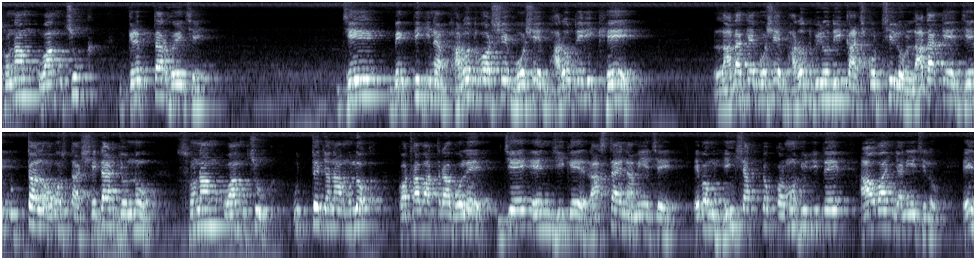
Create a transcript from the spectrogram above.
সোনাম ওয়াংচুক গ্রেপ্তার হয়েছে। যে ব্যক্তি কিনা ভারতবর্ষে বসে ভারতেরই খেয়ে, লাদাখে বসে ভারত বিরোধী কাজ করছিল, লাদাখে যে উত্তাল অবস্থা সেটার জন্য সোনাম ওয়াংচুক উত্তেজনামূলক কথাবার্তা বলে যে এনজিকে রাস্তায় নামিয়েছে এবং হিংসাত্মক কর্মসূচিতে আহ্বান জানিয়েছিল। এই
